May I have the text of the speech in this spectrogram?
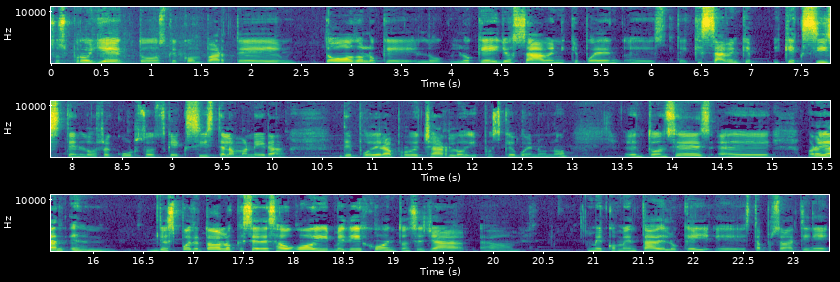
sus proyectos, que comparte todo lo que lo, lo, que ellos saben y que pueden este, que saben que, que existen los recursos que existe la manera de poder aprovecharlo y pues qué bueno no entonces, eh, bueno, ya después de todo lo que se desahogó y me dijo, entonces ya ah, me comenta de lo que eh, esta persona tiene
